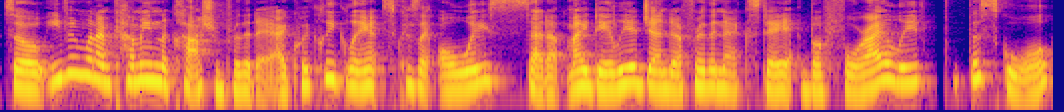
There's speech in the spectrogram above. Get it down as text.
So even when I'm coming in the classroom for the day, I quickly glance because I always set up my daily agenda for the next day before I leave the school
